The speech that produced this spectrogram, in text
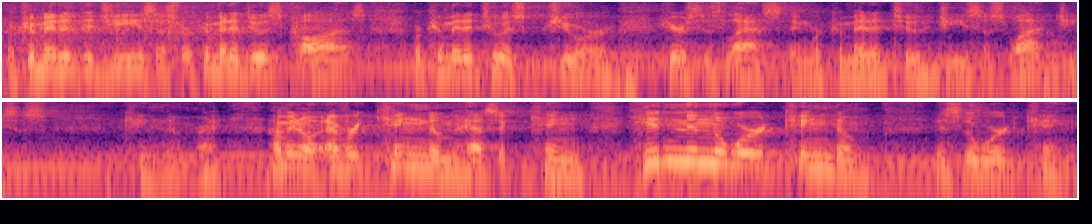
We're committed to Jesus. We're committed to his cause. We're committed to his cure. Here's his last thing. We're committed to Jesus. What? Jesus kingdom, right? How many know every kingdom has a king? Hidden in the word kingdom is the word king.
